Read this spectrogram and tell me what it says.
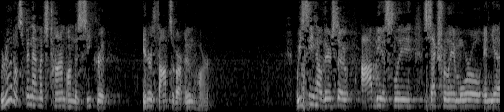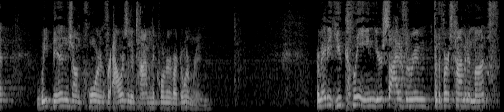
we really don't spend that much time on the secret inner thoughts of our own heart. We see how they're so obviously sexually immoral, and yet we binge on porn for hours at a time in the corner of our dorm room. Or maybe you clean your side of the room for the first time in a month,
